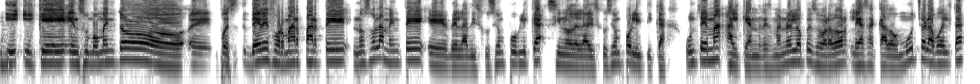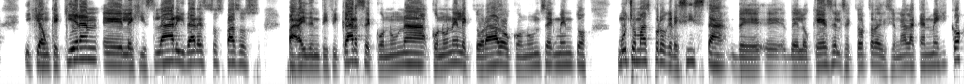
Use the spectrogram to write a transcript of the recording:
y, que en su momento, eh, pues debe formar parte no solamente eh, de la discusión pública, sino de la discusión política. Un tema al que Andrés Manuel López Obrador le ha sacado mucho la vuelta y que aunque quieran legislar y dar estos pasos para identificarse con una con un electorado, con un segmento mucho más progresista eh, de, lo que es el sector tradicional acá en México,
